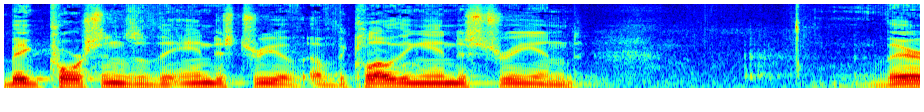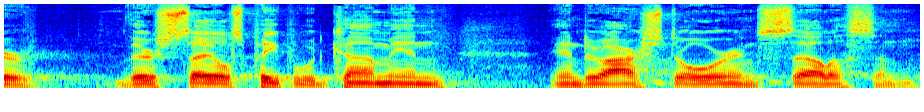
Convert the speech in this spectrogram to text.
big portions of the industry, of, of the clothing industry, and their, their salespeople would come in into our store and sell us. And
